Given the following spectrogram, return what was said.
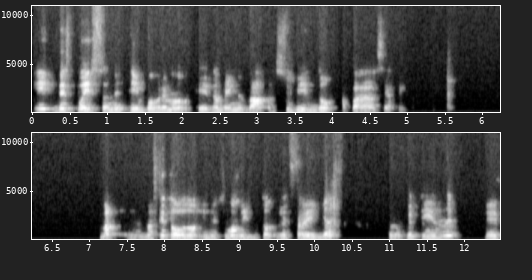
y después en el tiempo veremos que también va subiendo hacia arriba. Ma eh, más que todo, en este momento, las estrellas, lo que tiene es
